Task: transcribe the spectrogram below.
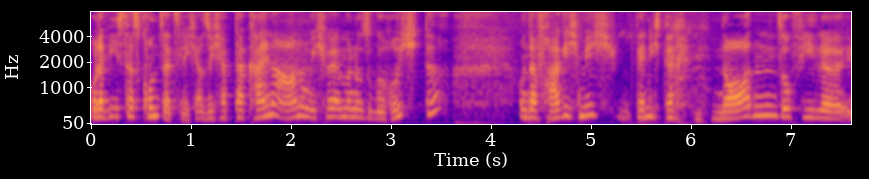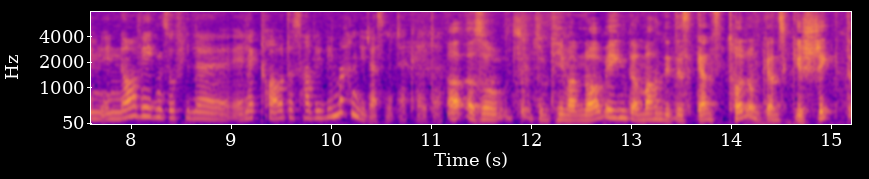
Oder wie ist das grundsätzlich? Also ich habe da keine Ahnung. Ich höre immer nur so Gerüchte. Und da frage ich mich, wenn ich dann im Norden so viele, in, in, Norwegen so viele Elektroautos habe, wie machen die das mit der Kälte? Also zum Thema Norwegen, da machen die das ganz toll und ganz geschickt.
